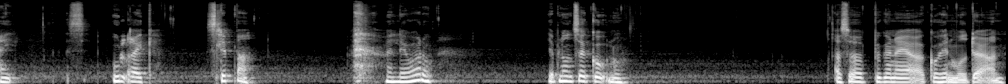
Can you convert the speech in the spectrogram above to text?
Ej, S- Ulrik, slip mig. Hvad laver du? Jeg bliver nødt til at gå nu. Og så begynder jeg at gå hen mod døren.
